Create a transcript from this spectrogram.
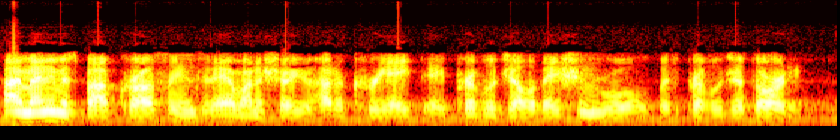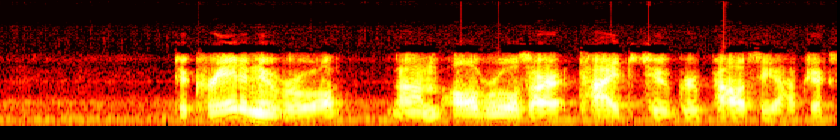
Hi, my name is Bob Crossley, and today I want to show you how to create a privilege elevation rule with privilege authority. To create a new rule, um, all rules are tied to group policy objects.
